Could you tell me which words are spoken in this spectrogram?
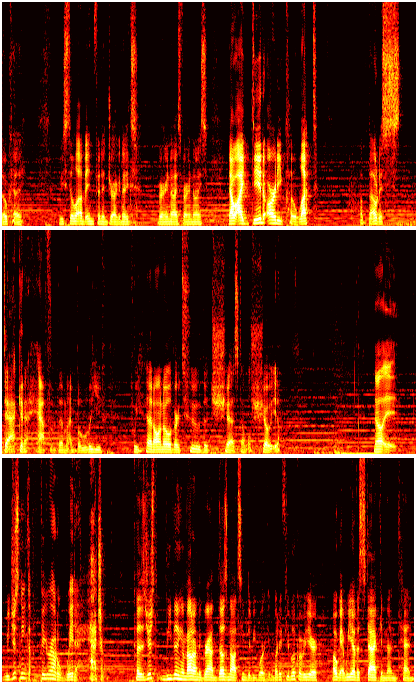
Okay. We still have infinite dragon eggs. Very nice, very nice. Now, I did already collect about a stack and a half of them, I believe. If we head on over to the chest, I will show you. Now, it, we just need to figure out a way to hatch them. Because just leaving them out on the ground does not seem to be working. But if you look over here, okay, we have a stack and then 10.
